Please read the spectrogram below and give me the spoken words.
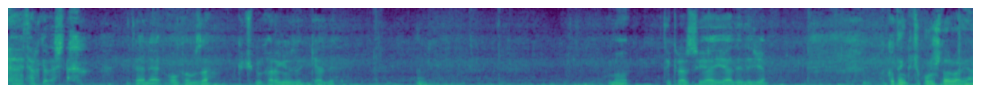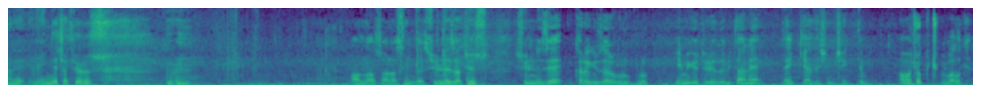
Evet arkadaşlar. Bir tane oltamıza küçük bir karagöz denk geldi. Bunu tekrar suya iade edeceğim. Hakikaten küçük vuruşlar var. Yani yengeç atıyoruz. Ondan sonrasında sülnez atıyoruz. Sülneze karagözler vurup vurup yemi götürüyordu. Bir tane denk geldi. Şimdi çektim. Ama çok küçük bir balık.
